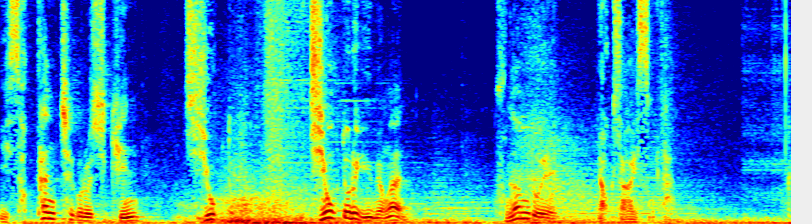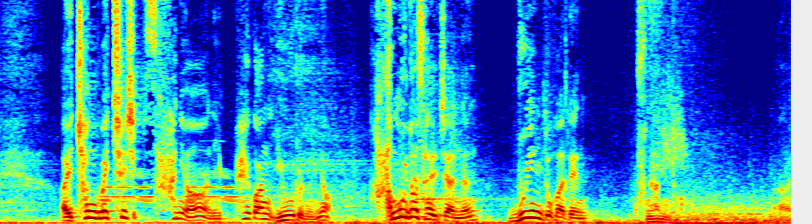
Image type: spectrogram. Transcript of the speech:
이 석탄 채굴을 시킨 지옥도, 이 지옥도로 유명한 군함도의 역사가 있습니다. 아, 이 1974년 이 폐광 이후로는요 아무도 살지 않는 무인도가 된 군함도. 아,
